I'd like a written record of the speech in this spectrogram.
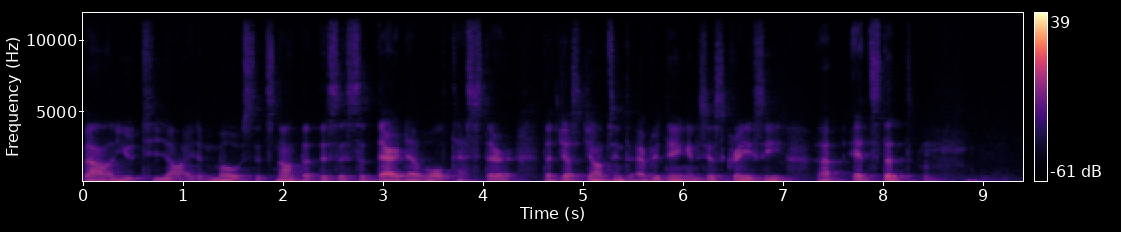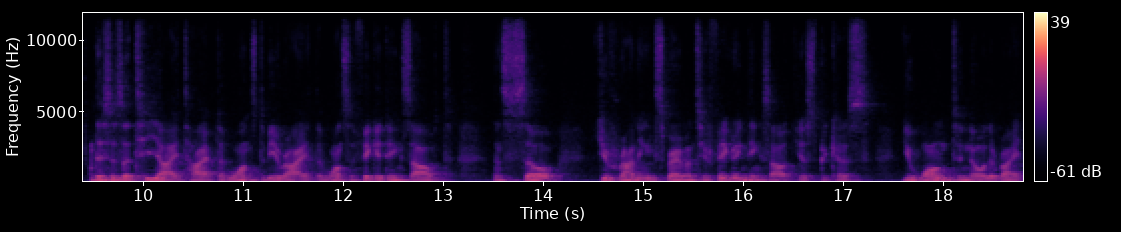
value TI the most. It's not that this is a daredevil tester that just jumps into everything and is just crazy. Uh, it's that this is a TI type that wants to be right, that wants to figure things out. And so you're running experiments, you're figuring things out just because you want to know the right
